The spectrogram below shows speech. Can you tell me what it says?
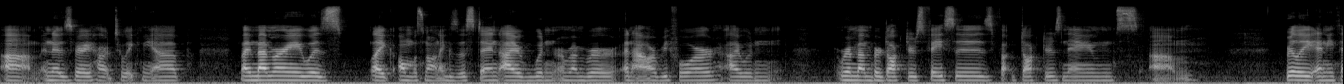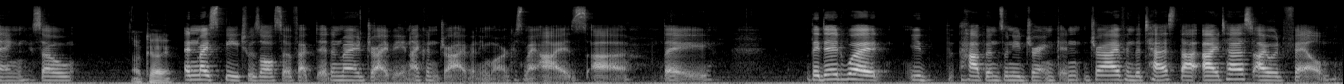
um, and it was very hard to wake me up. My memory was like almost non-existent. I wouldn't remember an hour before. I wouldn't remember doctors' faces, doctors' names, um, really anything. So Okay. and my speech was also affected and my driving i couldn't drive anymore because my eyes uh, they they did what you, happens when you drink and drive and the test that eye test i would fail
